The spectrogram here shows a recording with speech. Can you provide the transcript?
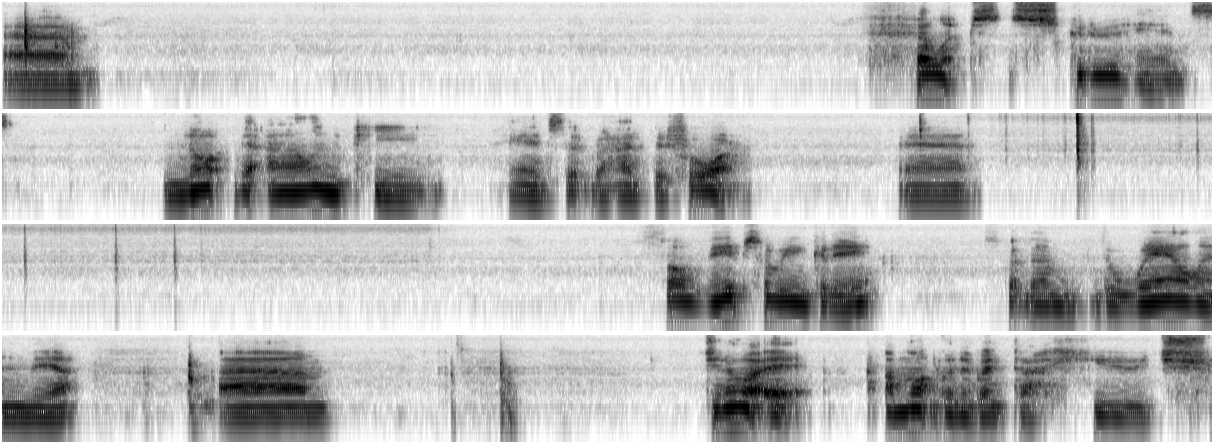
Um, Phillips screw heads, not the Allen key heads that we had before. Uh, vapes away great. It's got the, the well in there. Um, do you know what? It, I'm not going to go into a huge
